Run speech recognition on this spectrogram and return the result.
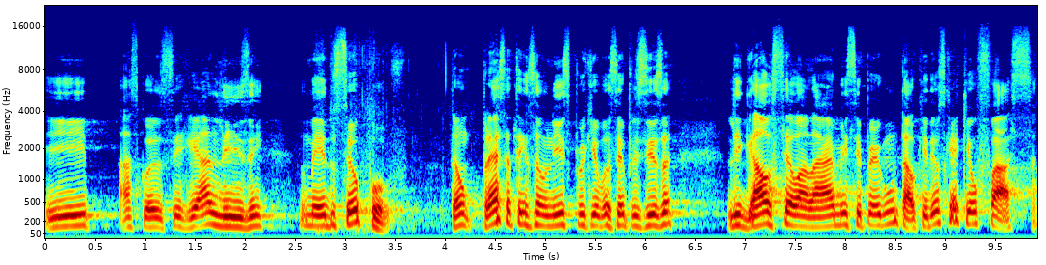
e as coisas se realizem no meio do seu povo. Então, preste atenção nisso, porque você precisa ligar o seu alarme e se perguntar: o que Deus quer que eu faça?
